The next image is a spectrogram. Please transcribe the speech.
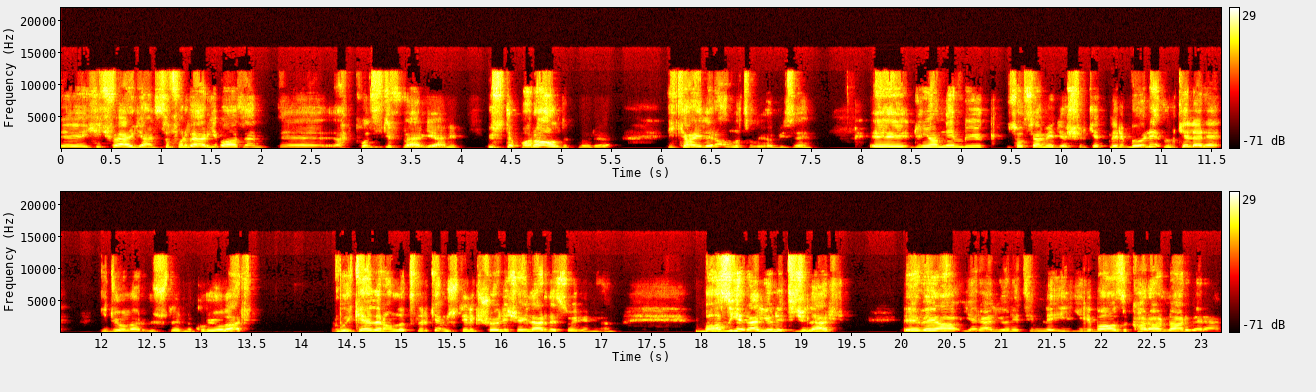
e, hiç vergi yani sıfır vergi bazen e, pozitif vergi yani üste para aldıkları hikayeleri anlatılıyor bize. E, dünyanın en büyük sosyal medya şirketleri böyle ülkelere gidiyorlar, üstlerini kuruyorlar. Bu hikayeler anlatılırken üstelik şöyle şeyler de söyleniyor. Bazı yerel yöneticiler e, veya yerel yönetimle ilgili bazı kararlar veren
